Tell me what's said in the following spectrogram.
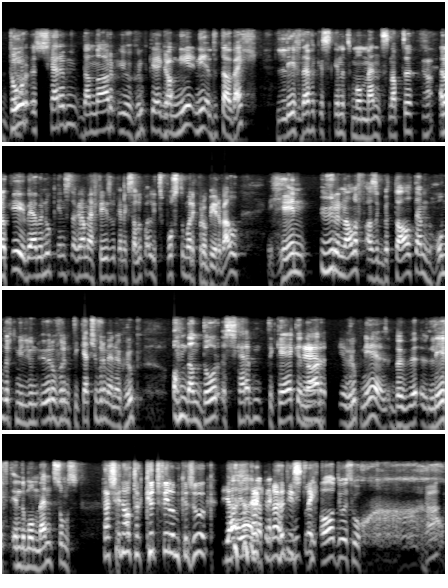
door een scherm dan naar je groep kijken Ja. van nee, nee, doe dat weg. Leef even in het moment, snapte? Ja. En oké, wij hebben ook Instagram en Facebook en ik zal ook wel iets posten, maar ik probeer wel geen uur en een half, als ik betaald heb, 100 miljoen euro voor een ticketje voor mijn groep, om dan door een scherm te kijken naar je groep. Nee, leeft in de moment soms. Dat zijn altijd kutfilmpjes ook. Ja, ja, Dat dat geluid is slecht. Die audio is zo... Ja.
